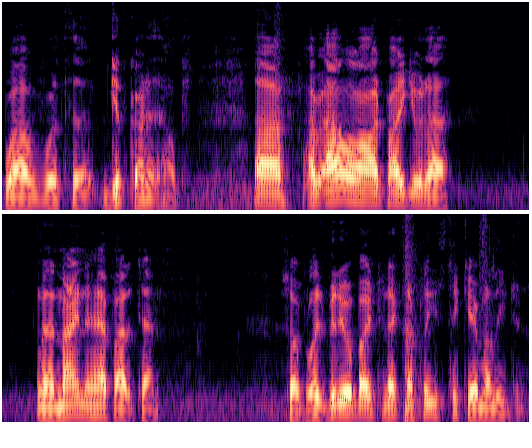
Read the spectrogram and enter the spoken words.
well with the gift card. It helps. Uh, I, I don't know. I'd probably give it a, a nine and a half out of ten. So, if you like video, bye. Till next time, please take care of my legion.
